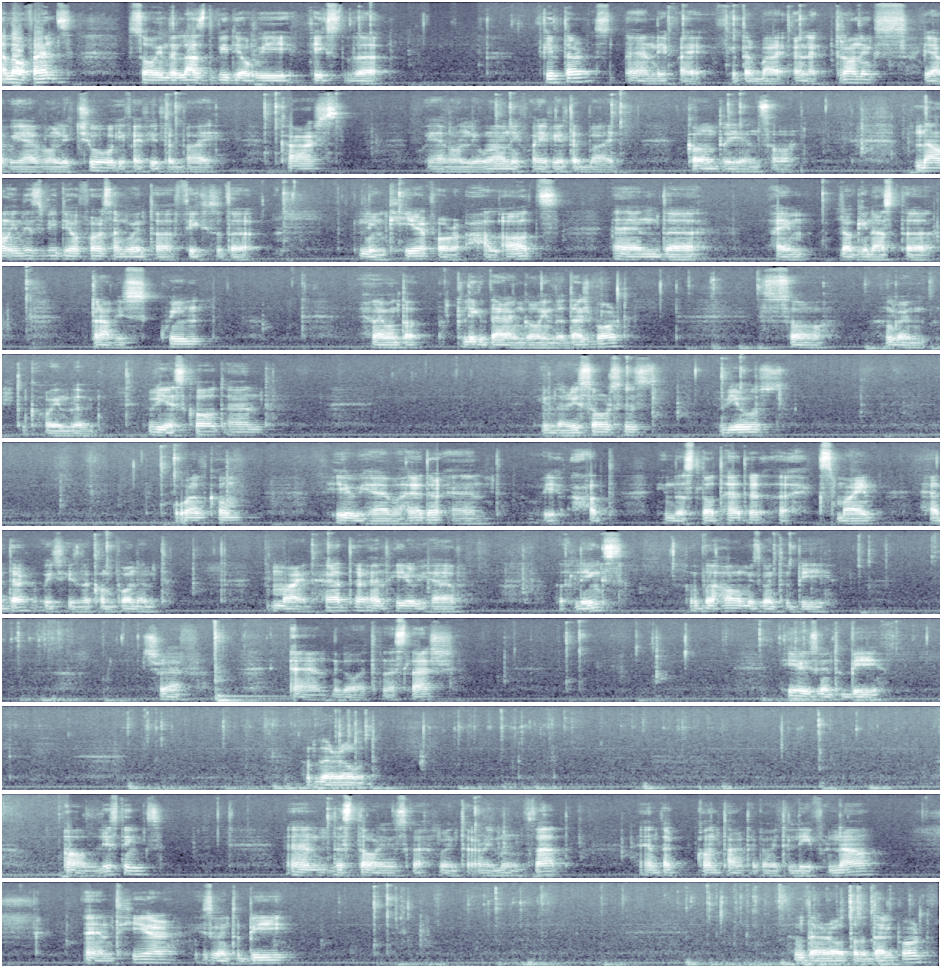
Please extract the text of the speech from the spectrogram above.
Hello friends, so in the last video we fixed the filters and if I filter by electronics, yeah we have only two, if I filter by cars we have only one, if I filter by country and so on. Now in this video first I'm going to fix the link here for all odds and uh, I'm logging as the Travis Queen. And I want to click there and go in the dashboard. So I'm going to go in the VS Code and in the resources views welcome. Here we have a header and we add in the slot header the xmine header which is the component mine header and here we have the links the home is going to be href and go to the slash. Here is going to be the road. All listings and the story is going to remove that. And the contact I'm going to leave for now. And here is going to be the row to the dashboard.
